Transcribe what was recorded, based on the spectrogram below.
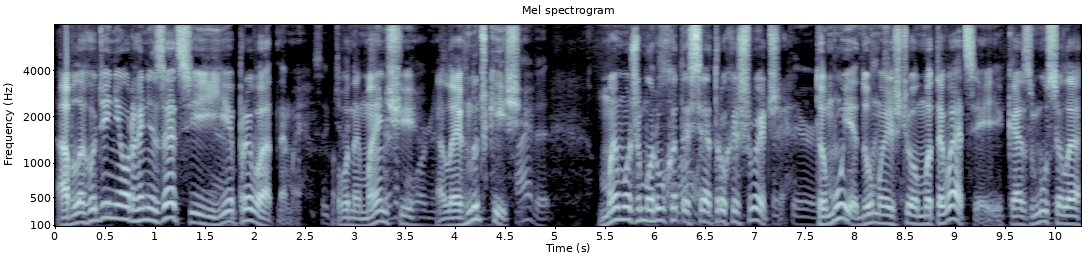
А благодійні організації є приватними. Вони менші, але гнучкіші. Ми можемо рухатися трохи швидше. Тому я думаю, що мотивація, яка змусила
